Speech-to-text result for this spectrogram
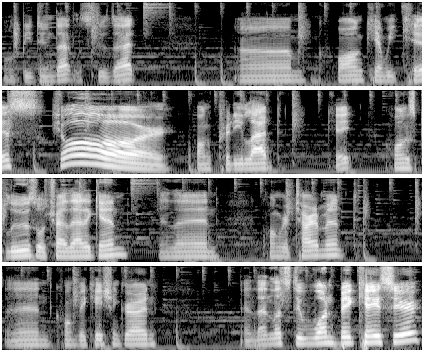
Won't be doing that. Let's do that. Um, Kuang, can we kiss? Sure. Kuang, pretty lad. Okay. Kuang's blues. We'll try that again. And then Kuang retirement. And Kuang vacation grind. And then let's do one big case here.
